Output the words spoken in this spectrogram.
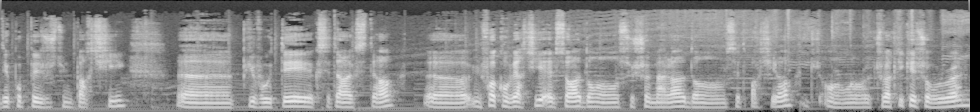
découper juste une partie, pivoter, etc., etc. Euh, une fois convertie, elle sera dans ce chemin-là, dans cette partie-là. Tu vas cliquer sur Run.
